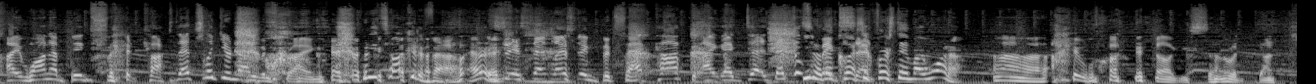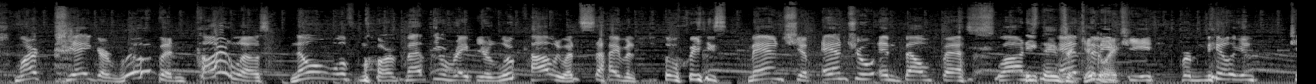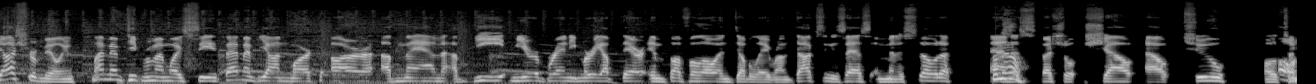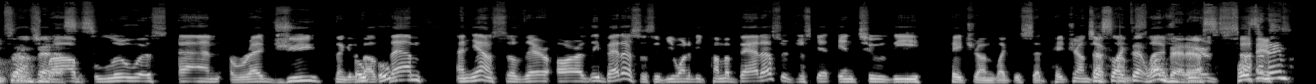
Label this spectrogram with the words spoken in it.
I want a big fat cock. That's like you're not even trying. What are you talking about, Eric? is, is that last name Big Fat Cock? I, I, that, that doesn't You know that make classic sense. first name I wanna. Uh, I want. Oh, you son of a gun. Mark Jager, Ruben, Carlos, Noah Wolfmore, Matthew Rapier, Luke Hollywood, Simon, Louise, Manship, Andrew in Belfast, Swanee, These names are Anthony. G, Vermillion, Josh Vermillion, my MP from NYC, Batman Beyond Mark, R, a man, a B, Mira Brandy Murray up there in Buffalo, and Double A Round doxing his ass in Minnesota. Oh, And no. a special shout out to all oh, time All-time Rob. Lewis, and Reggie. Thinking Ooh, about ooh. them. And yeah, so there are the badasses. If you want to become a badass or just get into the Patreon, like we said, Patreon. Just like that one badass. What's the name?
